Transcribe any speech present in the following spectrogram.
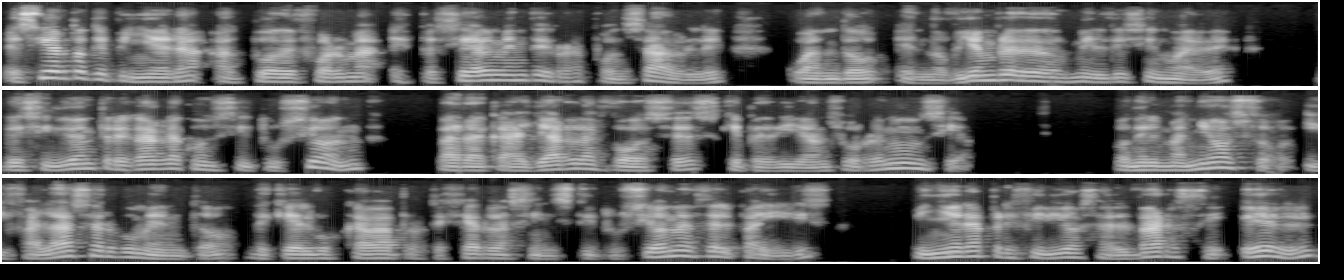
Es cierto que Piñera actuó de forma especialmente irresponsable cuando, en noviembre de 2019, decidió entregar la Constitución para callar las voces que pedían su renuncia. Con el mañoso y falaz argumento de que él buscaba proteger las instituciones del país, Piñera prefirió salvarse él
